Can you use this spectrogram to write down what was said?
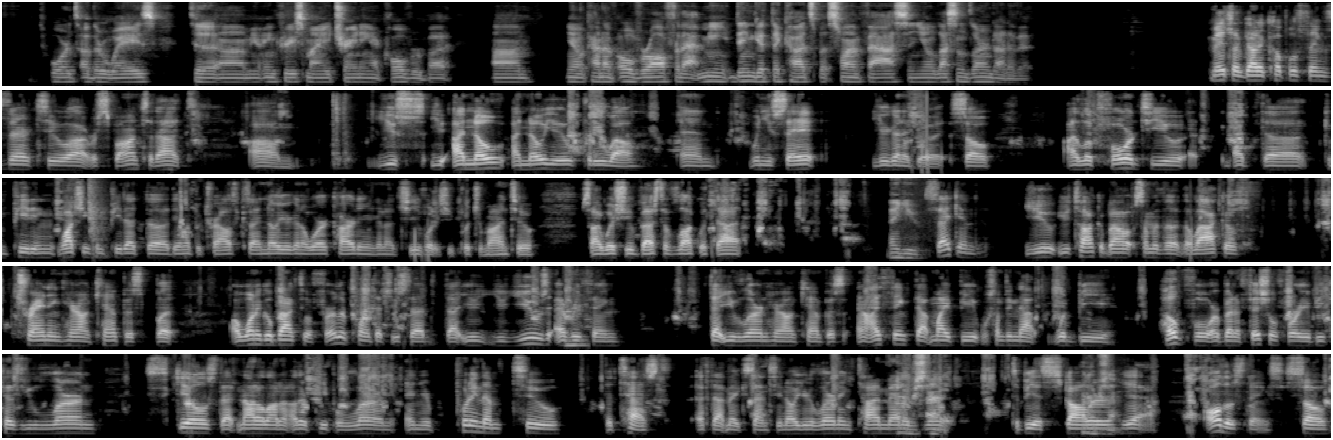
towards other ways to um, you know increase my training at Culver. But um, you know, kind of overall for that meet, didn't get the cuts, but swam fast, and you know lessons learned out of it. Mitch, I've got a couple things there to uh, respond to that. Um, you, you, I know, I know you pretty well, and when you say it, you're gonna do it. So, I look forward to you at the competing, watching compete at the the Olympic trials because I know you're gonna work hard and you're gonna achieve what you put your mind to. So I wish you best of luck with that. Thank you. Second, you you talk about some of the, the lack of training here on campus, but I want to go back to a further point that you said that you, you use everything that you learn here on campus. And I think that might be something that would be helpful or beneficial for you because you learn skills that not a lot of other people learn and you're putting them to the test, if that makes sense. You know, you're learning time management 100%. to be a scholar. 100%. Yeah. All those things. So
